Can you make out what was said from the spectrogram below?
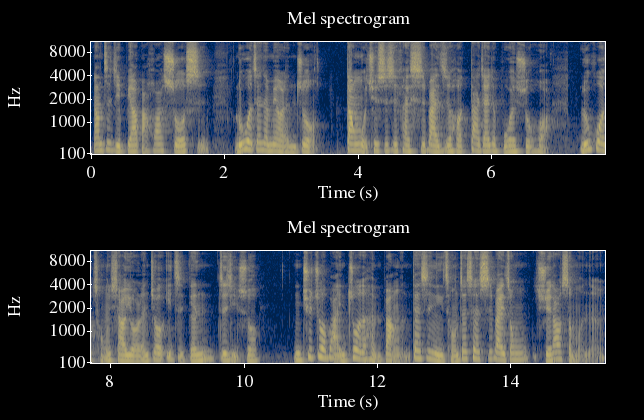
让自己不要把话说死。如果真的没有人做，当我去试试看失败之后，大家就不会说话。如果从小有人就一直跟自己说，你去做吧，你做的很棒。但是你从这次失败中学到什么呢？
